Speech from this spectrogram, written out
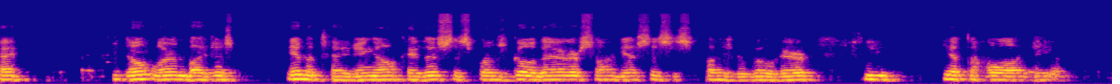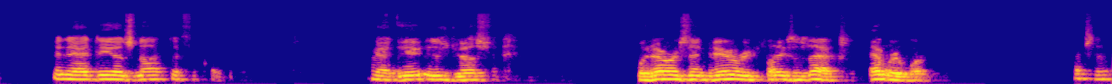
Okay, you don't learn by just imitating, okay, this is supposed to go there, so I guess this is supposed to go here. You get the whole idea. And the idea is not difficult. The idea is just whatever's in here replaces X everywhere. That's it.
